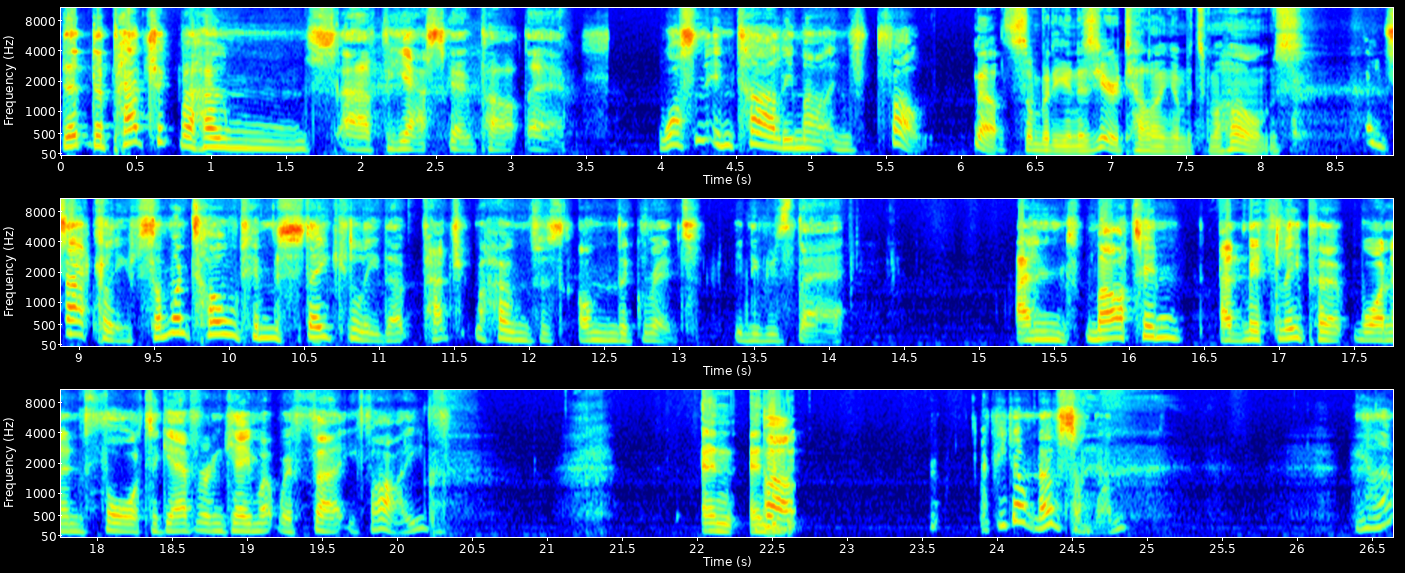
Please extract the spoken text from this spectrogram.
the the Patrick Mahomes uh, fiasco part there wasn't entirely Martin's fault. No, somebody in his ear telling him it's Mahomes. Exactly. Someone told him mistakenly that Patrick Mahomes was on the grid and he was there. And Martin admittedly put one and four together and came up with 35. And and But if you don't know someone, you know,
